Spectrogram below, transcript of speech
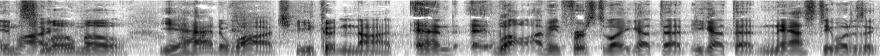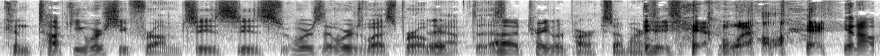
in slow mo. You had to watch. You couldn't not. and uh, well, I mean, first of all, you got that you got that nasty. What is it? Kentucky? Where's she from? She's she's where's that? Where's Westboro Baptist? Uh, trailer park somewhere. yeah, well, you know,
